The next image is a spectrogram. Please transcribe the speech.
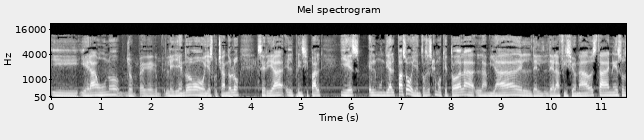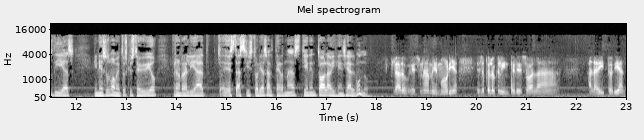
y, era uno, yo eh, leyendo y escuchándolo, sería el principal y es el mundial pasó y entonces como que toda la, mirada del, del, aficionado está en esos días, en esos momentos que usted vivió, pero en realidad estas historias alternas tienen toda la vigencia del mundo. Claro, es una memoria, eso fue lo que le interesó a la, a la editorial,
